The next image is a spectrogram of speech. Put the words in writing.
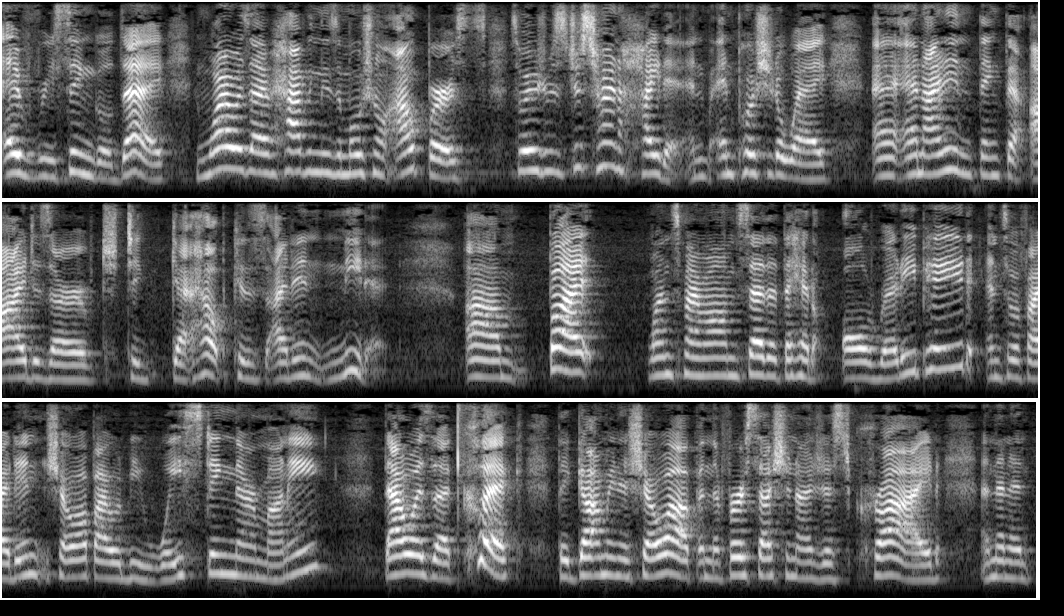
every single day? And why was I having these emotional outbursts? So, I was just trying to hide it and, and push it away. And, and I didn't think that I deserved to get help because I didn't need it. Um, but once my mom said that they had already paid, and so if I didn't show up, I would be wasting their money that was a click that got me to show up. And the first session, I just cried. And then it,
